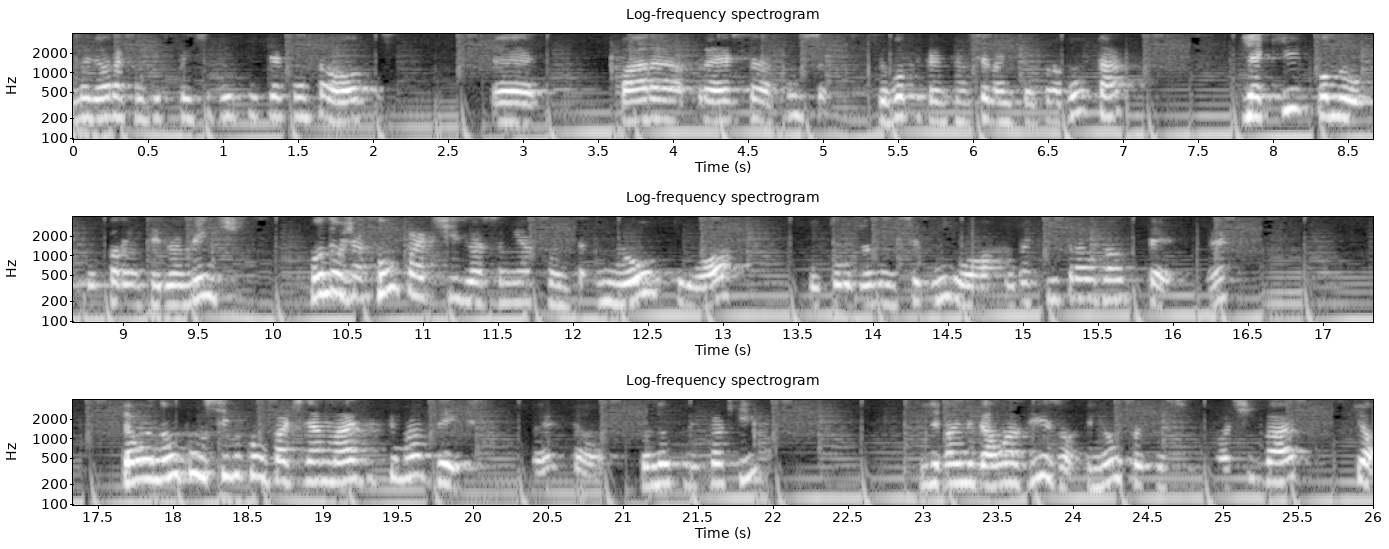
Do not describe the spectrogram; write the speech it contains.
É melhor a conta do Facebook do que a conta Oppo é, para, para essa função. Eu vou clicar em cancelar então para voltar. E aqui, como eu, eu falei anteriormente, quando eu já compartilho essa minha conta em outro óculos, eu estou usando um segundo óculos aqui para usar o teste, né? Então eu não consigo compartilhar mais do que uma vez. Né? Então, quando eu clico aqui, ele vai me dar um aviso ó, que não foi possível ativar, que ó,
